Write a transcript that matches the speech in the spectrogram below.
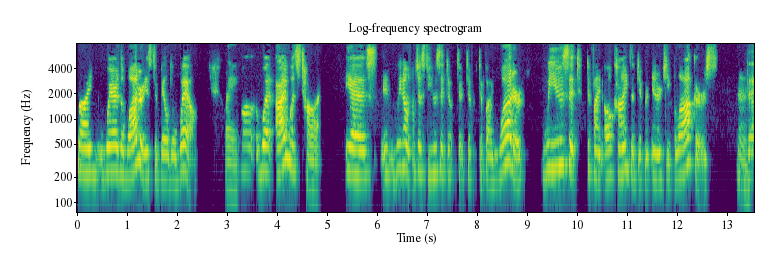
find where the water is to build a well. Right. Well, what I was taught is we don't just use it to, to, to, to find water, we use it to find all kinds of different energy blockers hmm. that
